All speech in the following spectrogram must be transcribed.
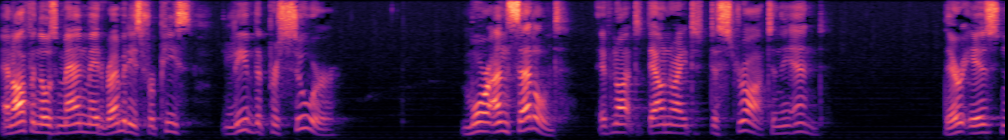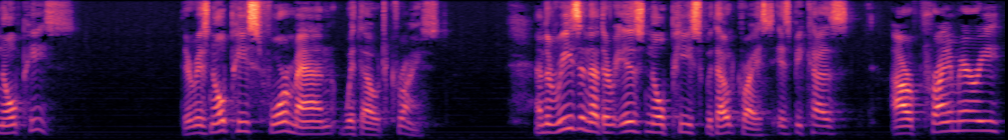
And often those man-made remedies for peace leave the pursuer more unsettled, if not downright distraught in the end. There is no peace. There is no peace for man without Christ. And the reason that there is no peace without Christ is because our primary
